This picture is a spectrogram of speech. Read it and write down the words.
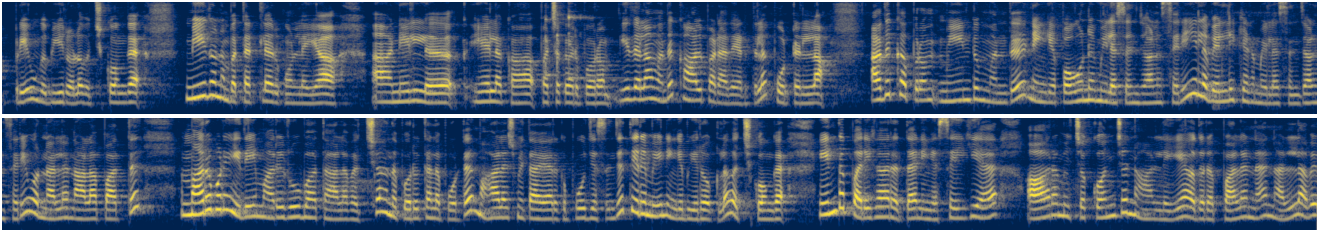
அப்படியே உங்கள் பீரோவில் வச்சுக்கோங்க. மீதம் நம்ம தட்டில் இருக்கும் இல்லையா? நெல் ஏலக்காய் பச்சைக்கருப்பூரம் இதெல்லாம் வந்து கால்படாத இடத்துல போட்டுடலாம். அதுக்கப்புறம் மீண்டும் வந்து நீங்கள் பௌர்ணமியில் செஞ்சாலும் சரி இல்லை வெள்ளிக்கிழமையில் செஞ்சாலும் சரி ஒரு நல்ல நாளாக பார்த்து மறுபடியும் இதே மாதிரி ரூபா தாளை வச்சு அந்த பொருட்களை போட்டு மகாலட்சுமி தாயாருக்கு பூஜை செஞ்சு திரும்பியும் நீங்கள் பீரோக்குள்ளே வச்சுக்கோங்க. இந்த பரிகாரத்தை நீங்கள் செய்ய ஆரம்பித்த கொஞ்ச நாள்லேயே அதோட பலனை நல்லாவே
